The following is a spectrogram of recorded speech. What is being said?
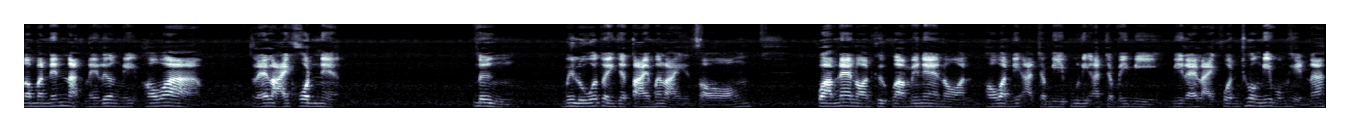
เรามาเน้นหนักในเรื่องนี้ เพราะว่าหลาย ๆ คนเนี่ยหนึ่งไม่รู้ว่าตัวเองจะตายเมื่อไหร่สองความแน่นอนคือความไม่แน่นอน เพราะวันนี้อาจจะมีพรุ่งนี้อาจจะไม่มีมีหลาย ๆ คนช่วงนี้ผมเห็นนะ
